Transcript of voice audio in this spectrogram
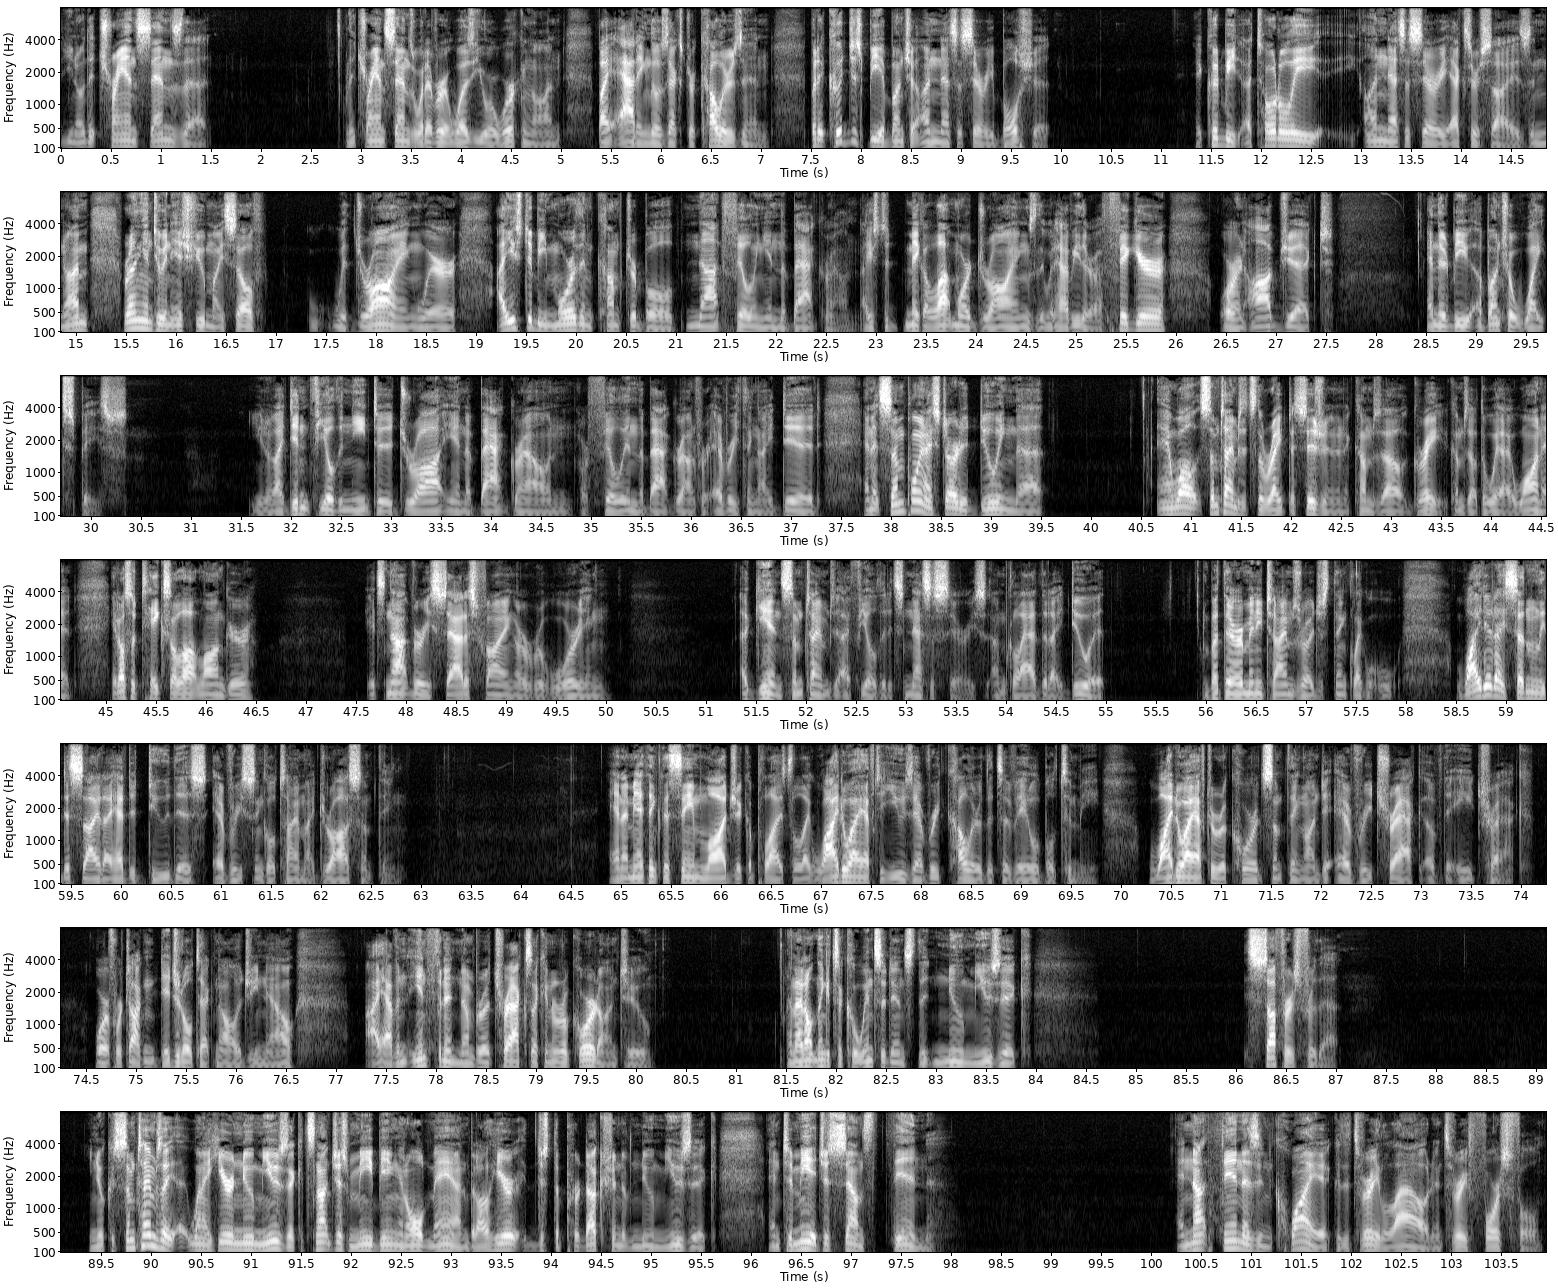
you know, that transcends that. That transcends whatever it was you were working on by adding those extra colors in. But it could just be a bunch of unnecessary bullshit. It could be a totally unnecessary exercise. And I'm running into an issue myself with drawing where I used to be more than comfortable not filling in the background. I used to make a lot more drawings that would have either a figure or an object, and there'd be a bunch of white space. You know, I didn't feel the need to draw in a background or fill in the background for everything I did. And at some point, I started doing that. And while sometimes it's the right decision and it comes out great, it comes out the way I want it, it also takes a lot longer it's not very satisfying or rewarding. Again, sometimes I feel that it's necessary. So I'm glad that I do it. But there are many times where I just think like why did I suddenly decide I had to do this every single time I draw something? And I mean, I think the same logic applies to like, why do I have to use every color that's available to me? Why do I have to record something onto every track of the eight track? Or if we're talking digital technology now, I have an infinite number of tracks I can record onto. And I don't think it's a coincidence that new music suffers for that. You know, because sometimes I, when I hear new music, it's not just me being an old man, but I'll hear just the production of new music, and to me, it just sounds thin. And not thin as in quiet, because it's very loud and it's very forceful.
